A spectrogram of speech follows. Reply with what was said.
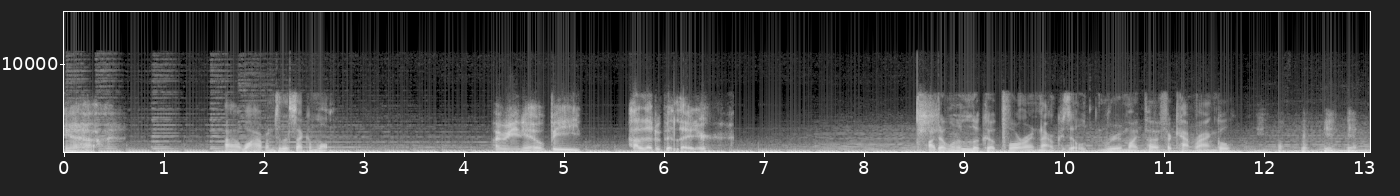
Yeah. Uh, what happened to the second one? I mean, it'll be a little bit later. I don't want to look up for it now, because it'll ruin my perfect camera angle. yeah.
